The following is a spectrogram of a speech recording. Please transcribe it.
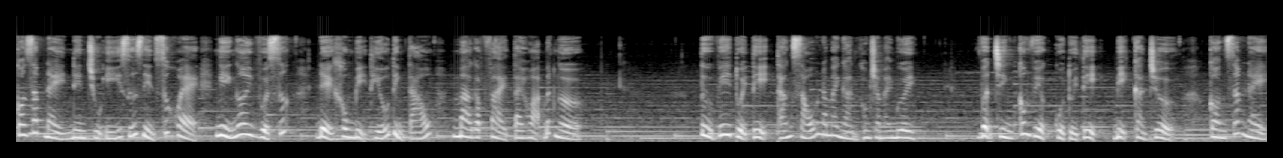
con giáp này nên chú ý giữ gìn sức khỏe, nghỉ ngơi vừa sức để không bị thiếu tỉnh táo mà gặp phải tai họa bất ngờ. Tử vi tuổi Tỵ tháng 6 năm 2020. Vận trình công việc của tuổi Tỵ bị cản trở, còn giáp này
